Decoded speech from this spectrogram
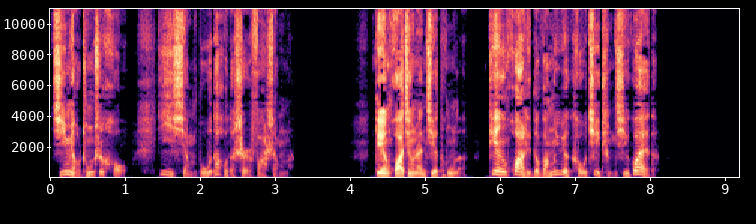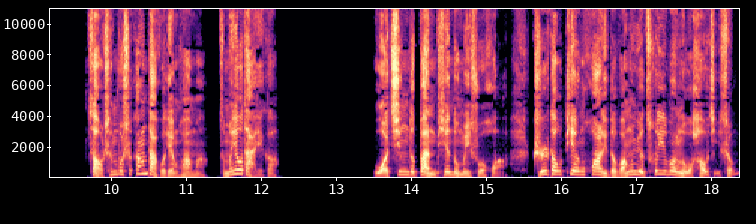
几秒钟之后，意想不到的事发生了，电话竟然接通了。电话里的王月口气挺奇怪的：“早晨不是刚打过电话吗？怎么又打一个？”我惊得半天都没说话，直到电话里的王月催问了我好几声，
